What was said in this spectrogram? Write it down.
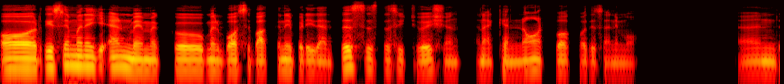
और तीसरे महीने के एंड में मेरे को, मेरे बॉस से बात करनी पड़ी that this is the situation and I can not work for this anymore and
